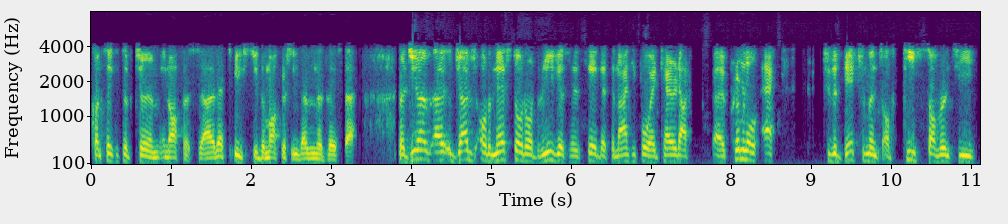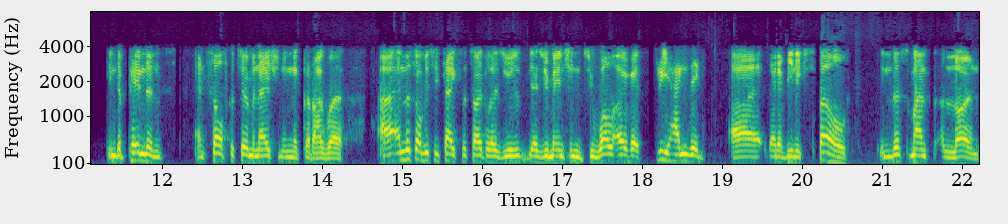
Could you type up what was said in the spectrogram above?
consecutive term in office. Uh, that speaks to democracy, doesn't it, Lester? But, you know, uh, Judge Ernesto Rodriguez has said that the 94 had carried out uh, criminal acts to the detriment of peace, sovereignty, independence, and self-determination in Nicaragua. Uh, and this obviously takes the total, as you as you mentioned, to well over 300 uh, that have been expelled in this month alone.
